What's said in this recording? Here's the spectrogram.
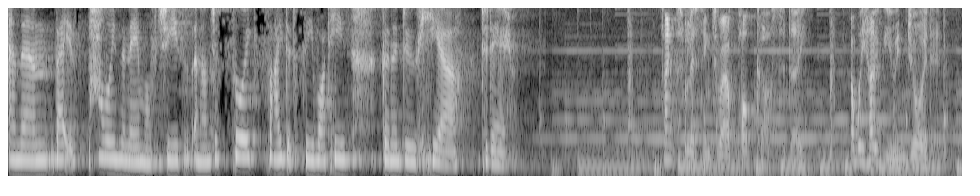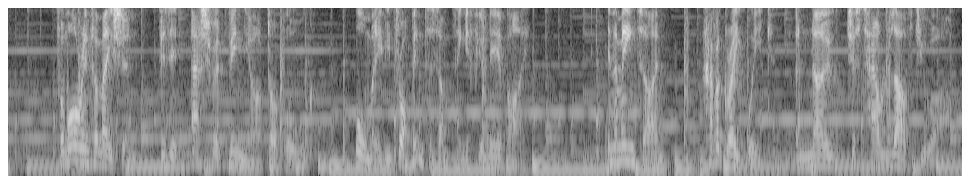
And then there is power in the name of Jesus. And I'm just so excited to see what he's going to do here today. Thanks for listening to our podcast today, and we hope you enjoyed it. For more information, visit ashfordvineyard.org or maybe drop into something if you're nearby. In the meantime, have a great week and know just how loved you are.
